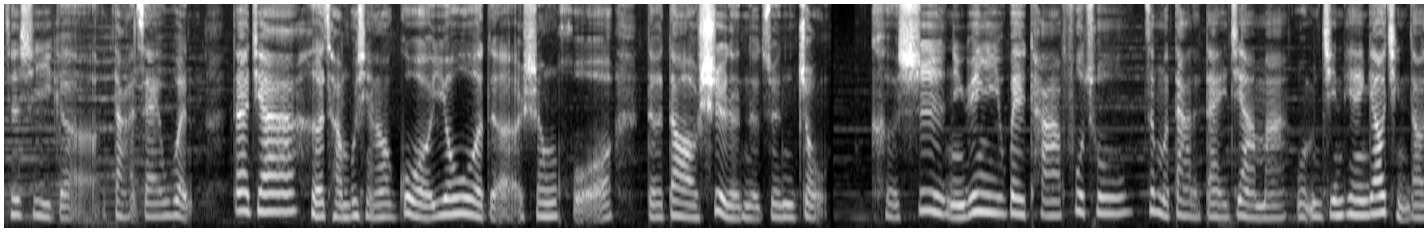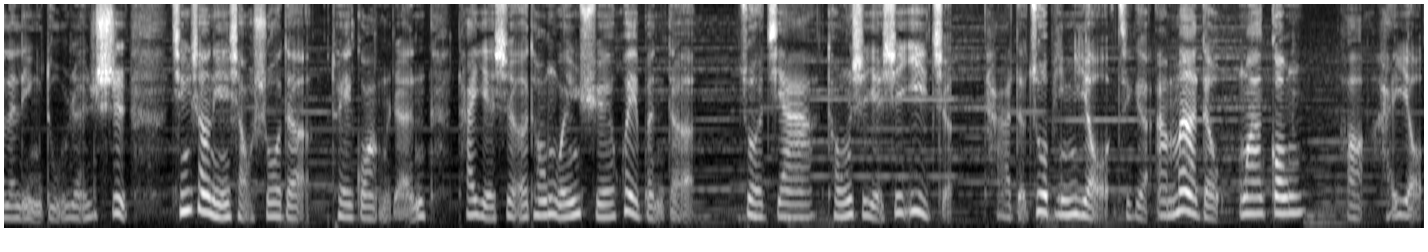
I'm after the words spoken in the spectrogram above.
这是一个大哉问。大家何尝不想要过优渥的生活，得到世人的尊重？可是，你愿意为他付出这么大的代价吗？我们今天邀请到的领读人是青少年小说的推广人，他也是儿童文学绘本的作家，同时也是译者。他的作品有这个《阿嬷的挖工》，好，还有《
